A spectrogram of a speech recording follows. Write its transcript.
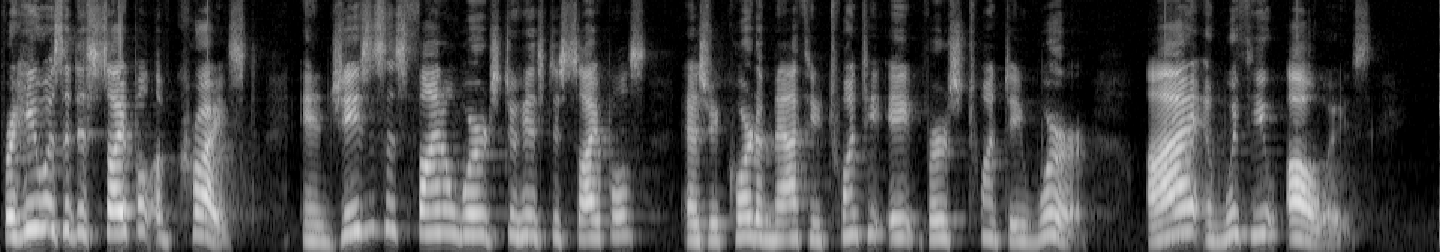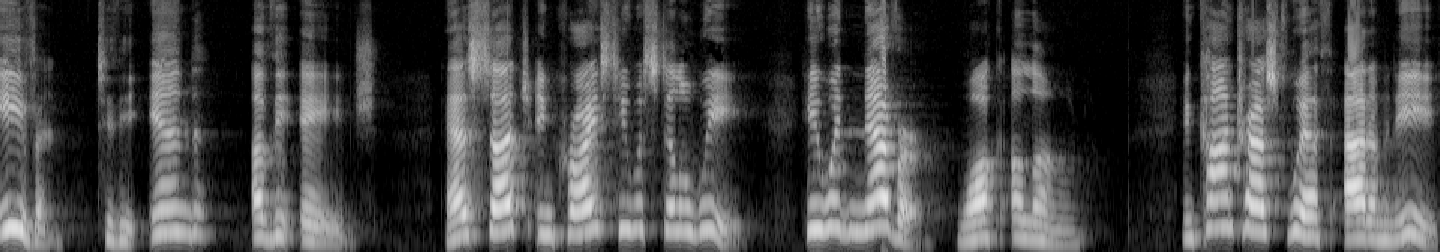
For he was a disciple of Christ and Jesus' final words to his disciples, as recorded in Matthew 28, verse 20, were, I am with you always, even to the end of the age. As such, in Christ, he was still a we. He would never walk alone. In contrast with Adam and Eve,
